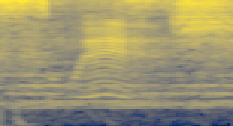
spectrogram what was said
swish.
